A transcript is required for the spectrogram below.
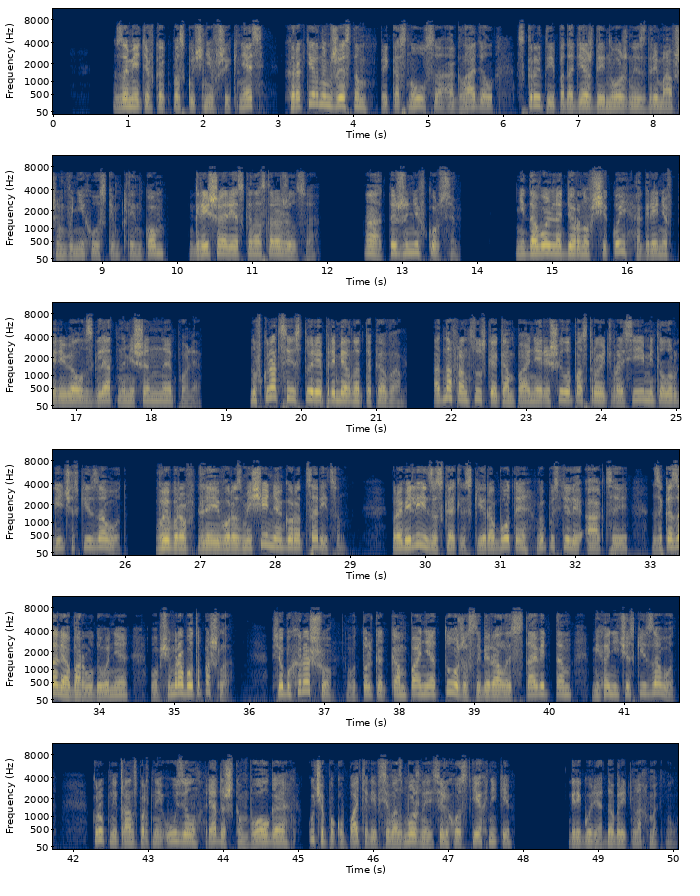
Заметив, как поскучневший князь, характерным жестом прикоснулся, огладил скрытые под одеждой ножны с дремавшим в них узким клинком, Гриша резко насторожился. — А, ты же не в курсе. Недовольно дернув щекой, Огренев перевел взгляд на мишенное поле. Ну, вкратце история примерно такова. Одна французская компания решила построить в России металлургический завод, выбрав для его размещения город Царицын. Провели изыскательские работы, выпустили акции, заказали оборудование, в общем, работа пошла. Все бы хорошо, вот только компания тоже собиралась ставить там механический завод. Крупный транспортный узел, рядышком Волга, куча покупателей всевозможной сельхозтехники. Григорий одобрительно хмыкнул.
